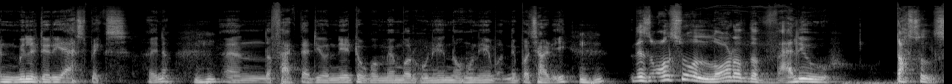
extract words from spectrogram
and military aspects होइन? एन्ड द फ्याक्ट द्याट यो नेटोको मेम्बर हुने नहुने भन्ने पछाडि it is also a lot of the value tussles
